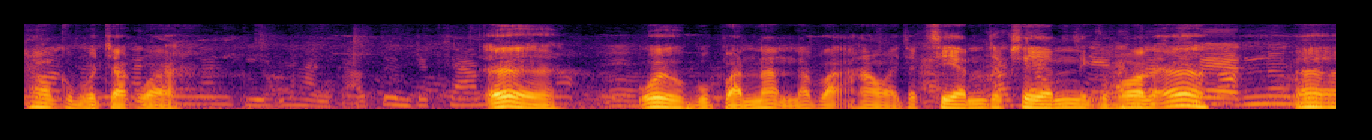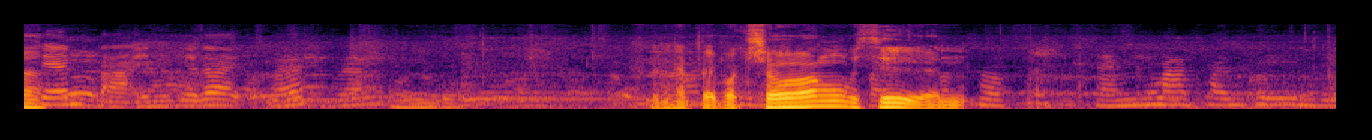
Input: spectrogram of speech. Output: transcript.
เฮาก็บ่จักว่าเงินกี่หันก็เอาตื้มจักชามเออโอ้ยบ่ปานนั้นนะบะเฮาว่าจักแสนจักแสนนี่ก็พอแล้วเออแสนหนึงเออ แสนตายนี่ก็ได้ไหม เพิ่นให้ไปปักช่องไปซื้ออันให้มันมาทันทีเด้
